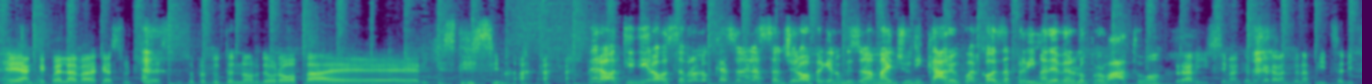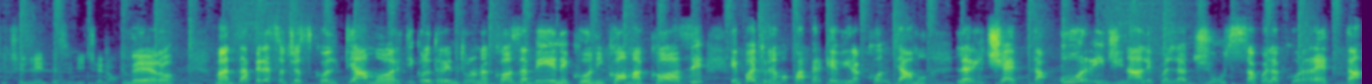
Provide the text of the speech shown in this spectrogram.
E Ecco. anche quella va- che è successo, soprattutto in Nord Europa, è richiestissima. Però ti dirò, se avrò l'occasione l'assaggerò perché non bisogna mai giudicare qualcosa prima di averlo provato. Bravissima, anche perché davanti a una pizza difficilmente si dice no. Vero. Ma Zappi, adesso ci ascoltiamo articolo 31 una cosa bene con i coma cose e poi torniamo qua perché vi raccontiamo la ricetta originale, quella giusta, quella corretta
